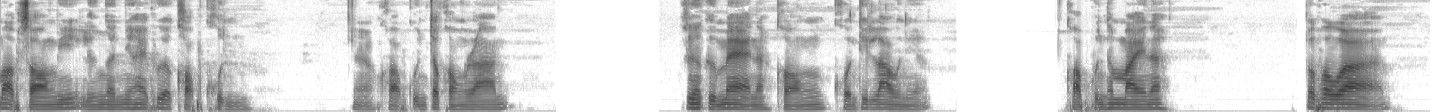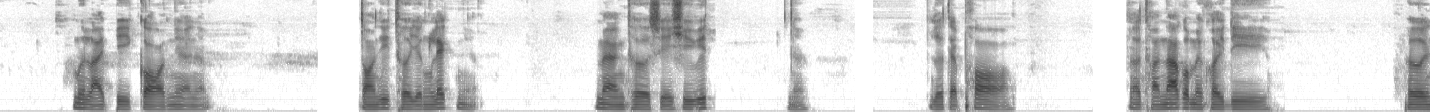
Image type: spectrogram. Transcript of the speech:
มอบซองนี้หรือเงินนี้ให้เพื่อขอบคุณขอบคุณเจ้าของร้าน ซึ่งก็คือแม่นะของคนที่เล่าเนี่ยขอบคุณทำไมนะก็เพราะว่าเมื่อหลายปีก่อนเนี่ยนะตอนที่เธอยังเล็กเนี่ยแม่งเธอเสียชีวิตนะเหลือแต่พ่อฐานะก็ไม่ค่อยดีเพลิน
